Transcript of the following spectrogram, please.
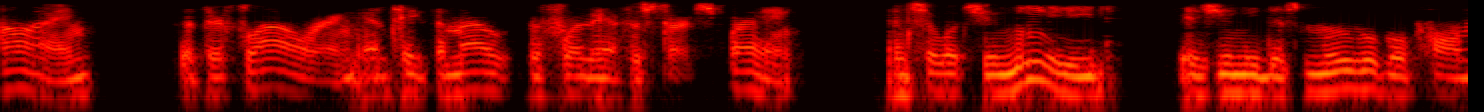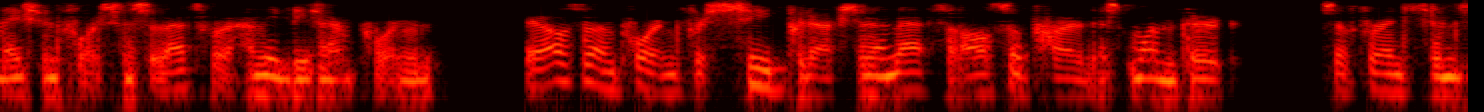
time that they're flowering and take them out before they have to start spraying. And so what you need is you need this movable pollination force. And so that's where honeybees are important. They're also important for seed production, and that's also part of this one third. So for instance,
